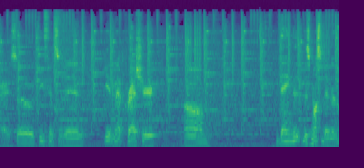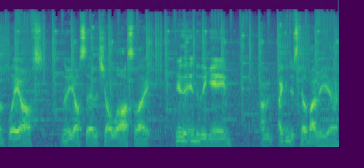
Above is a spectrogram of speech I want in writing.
Alright, so defensive end, getting that pressure. Um dang, this, this must have been in the playoffs. I know y'all said that y'all lost like near the end of the game. I'm, I can just tell by the, uh,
